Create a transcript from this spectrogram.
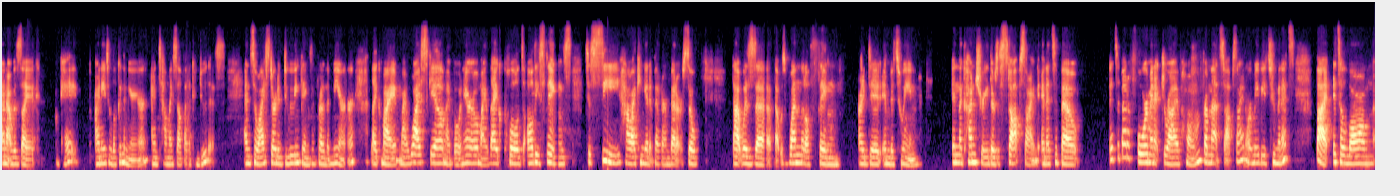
and i was like okay I need to look in the mirror and tell myself I can do this. And so I started doing things in front of the mirror, like my my Y scale, my bow and arrow, my leg holds, all these things to see how I can get it better and better. So that was uh, that was one little thing I did in between. In the country, there's a stop sign, and it's about it's about a four minute drive home from that stop sign or maybe two minutes but it's a long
